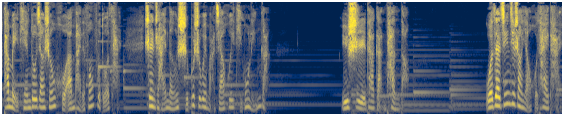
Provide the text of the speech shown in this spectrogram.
他每天都将生活安排的丰富多彩，甚至还能时不时为马家辉提供灵感。于是他感叹道。我在经济上养活太太，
